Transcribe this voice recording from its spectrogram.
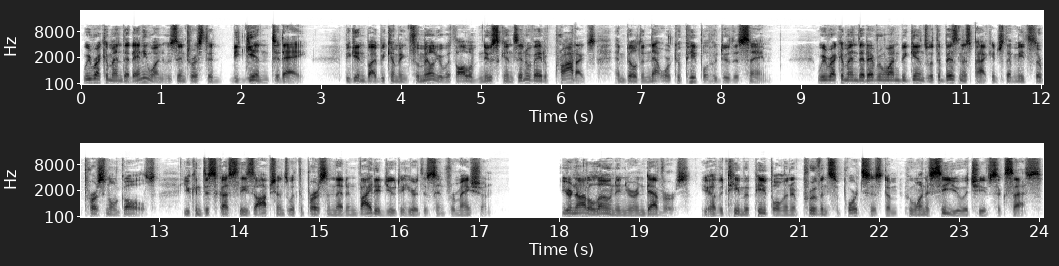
We recommend that anyone who's interested begin today. Begin by becoming familiar with all of Nu Skin's innovative products and build a network of people who do the same. We recommend that everyone begins with a business package that meets their personal goals. You can discuss these options with the person that invited you to hear this information. You're not alone in your endeavors. You have a team of people and a proven support system who want to see you achieve success.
